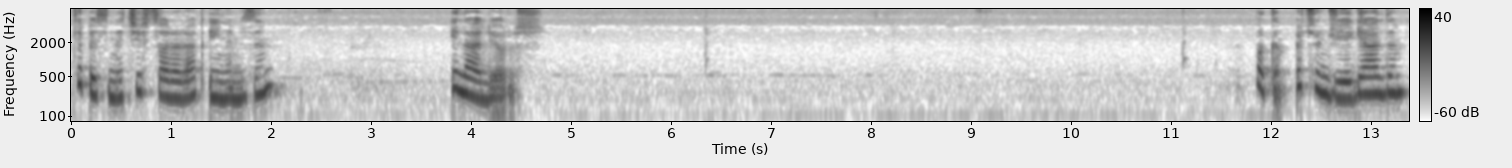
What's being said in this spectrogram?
tepesine çift sararak iğnemizin ilerliyoruz. Bakın üçüncüye geldim.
